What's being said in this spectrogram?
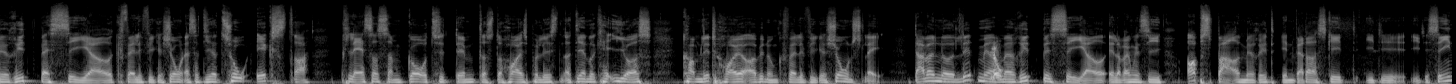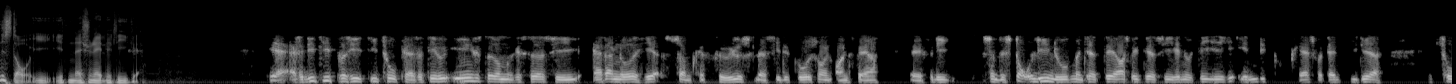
meritbaserede kvalifikation? Altså de her to ekstra pladser, som går til dem, der står højst på listen, og dermed kan I også komme lidt højere op i nogle kvalifikationslag. Der er vel noget lidt mere jo. meritbaseret, eller hvad kan man sige, opsparet merit, end hvad der er sket i det, i det seneste år i, i den nationale liga. Ja, altså de, de, præcis de to pladser, det er jo eneste sted, hvor man kan sidde og sige, er der noget her, som kan føles, lad os sige det gode, så en unfair. Øh, fordi som det står lige nu, men det, det er også vigtigt at sige her nu, det er ikke endeligt på plads, hvordan de der to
